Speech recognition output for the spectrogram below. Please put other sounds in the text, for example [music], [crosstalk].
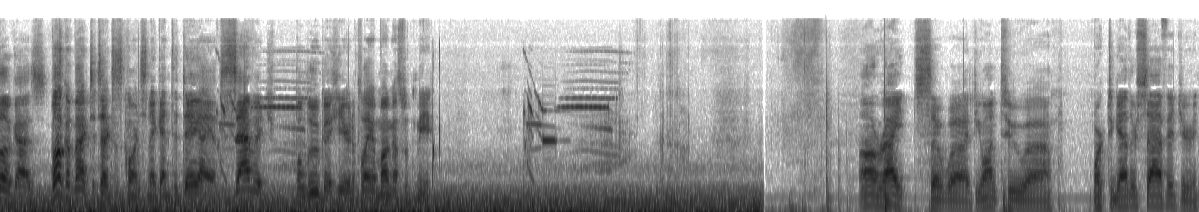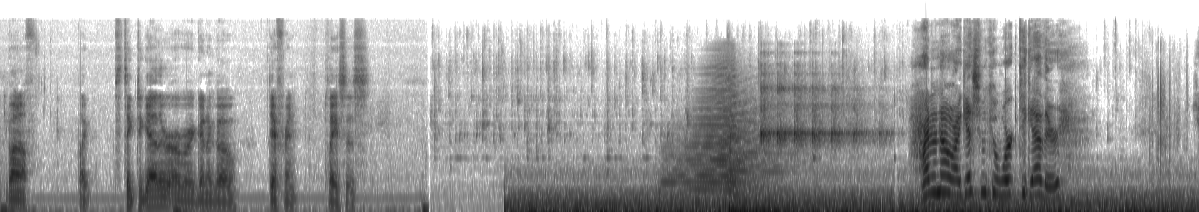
Hello guys, welcome back to Texas Corn Snake, and today I have Savage Beluga here to play Among Us with me. Alright, so uh, do you want to uh, work together, Savage, or do you want to like stick together, or we're gonna go different places? I don't know. I guess we could work together.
